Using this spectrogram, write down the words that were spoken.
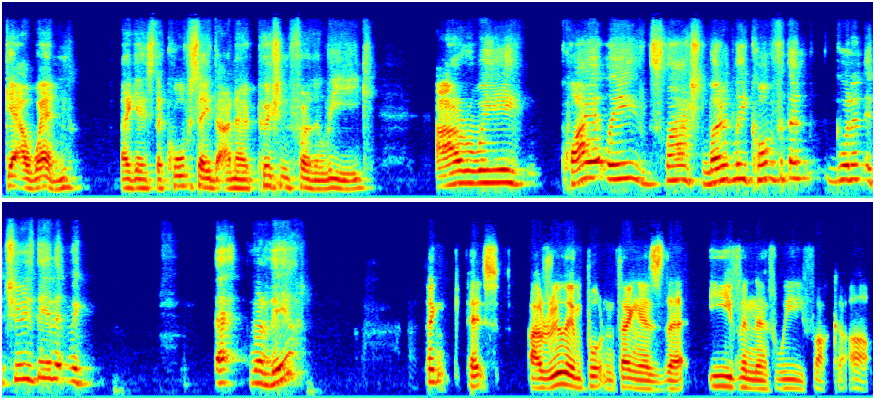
get a win against the Cove side that are now pushing for the league. Are we quietly slash loudly confident going into Tuesday that we that we're there? I think it's a really important thing is that even if we fuck it up,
